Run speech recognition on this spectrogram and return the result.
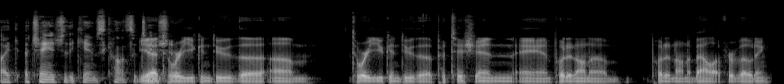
like a change to the Kansas Constitution. Yeah, to where you can do the um, to where you can do the petition and put it on a put it on a ballot for voting.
